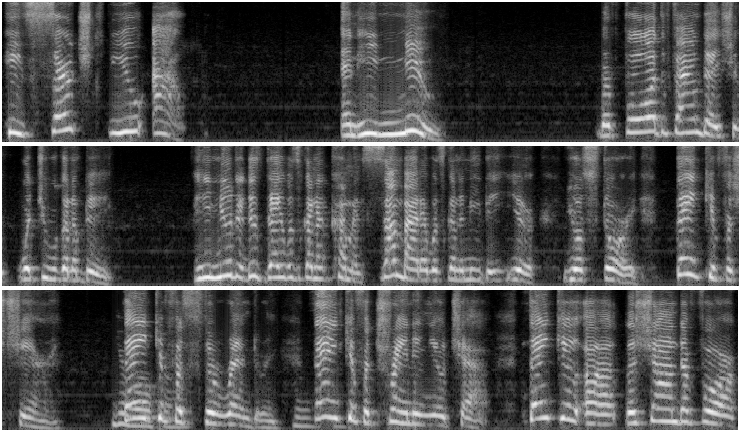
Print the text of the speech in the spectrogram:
He searched you out. And he knew before the foundation what you were going to be. He knew that this day was going to come and somebody was going to need to hear your story. Thank you for sharing. You're Thank welcome. you for surrendering. Mm-hmm. Thank you for training your child. Thank you, uh, LaShonda, for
